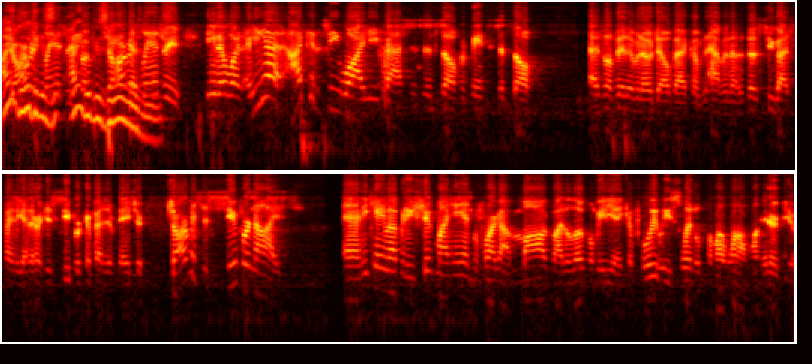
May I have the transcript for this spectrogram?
I need to look at his. Landry, I need to look at his hand measurements. Landry, you know what? Had, I can see why he fashions himself and fancies himself as a bit of an Odell Beckham, having those- two guys playing together and his super competitive nature. Jarvis is super nice, and he came up and he shook my hand before I got mobbed by the local media and completely swindled for my one-on-one interview.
